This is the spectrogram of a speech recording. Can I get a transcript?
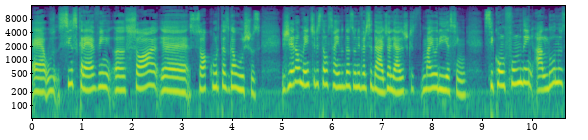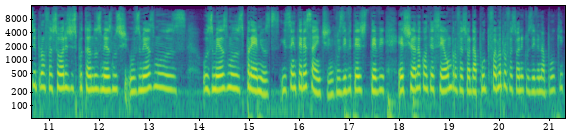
É, o, se inscrevem uh, só, é, só curtas gaúchos. Geralmente, eles estão saindo das universidades. Aliás, acho que a maioria, assim. Se confundem alunos e professores disputando os mesmos, os mesmos os mesmos prêmios. Isso é interessante. Inclusive, teve, teve, este ano aconteceu um professor da PUC, foi meu professor, inclusive, na PUC,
